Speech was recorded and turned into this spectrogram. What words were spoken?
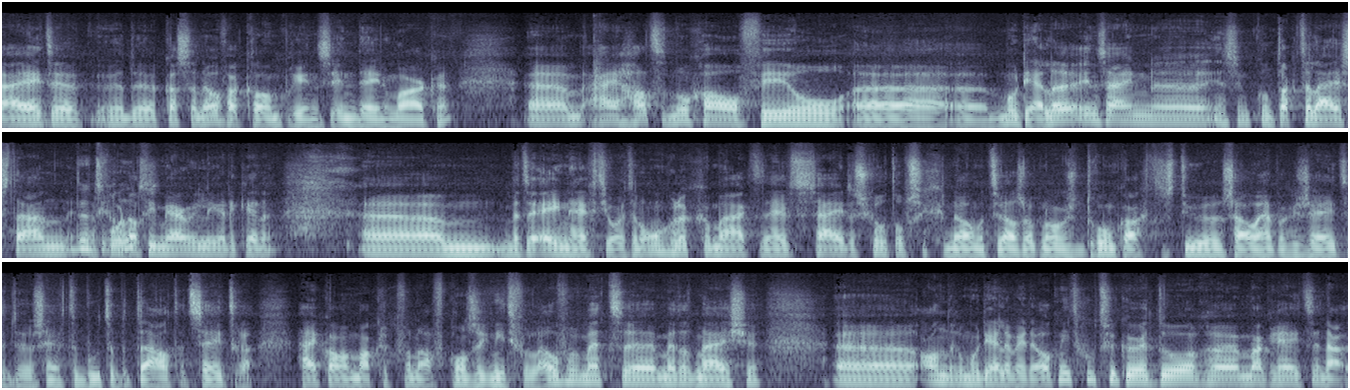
Hij heette de Casanova kroonprins in Denemarken. Ehm, hij had nogal veel eh, eh, modellen in zijn, eh, in zijn contactenlijst staan hij voordat goed. hij Mary leerde kennen. Ehm, met de een heeft hij ooit een ongeluk gemaakt. Dan heeft zij de schuld op zich genomen... terwijl ze ook nog eens dronken achter het stuur zou hebben gezeten. Dus heeft de boete betaald, et cetera. Hij kwam er makkelijk vanaf, kon zich niet verloven met, met dat meisje. Andere modellen werden ook niet goedgekeurd door Margrethe. Nou,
